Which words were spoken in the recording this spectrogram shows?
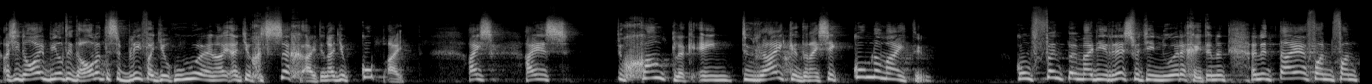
As jy daai beeld het, haal dit asseblief uit jou oë en uit jou gesig uit en uit jou kop uit. Hy's hy is toeganklik en toereikend en hy sê kom na my toe. Kom vind by my die rus wat jy nodig het. En in in 'n tye van van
